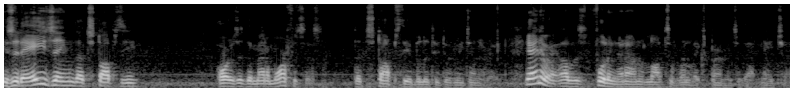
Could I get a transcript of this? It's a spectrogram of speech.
is it aging that stops the, or is it the metamorphosis that stops the ability to regenerate? Yeah, anyway, I was fooling around with lots of little experiments of that nature.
